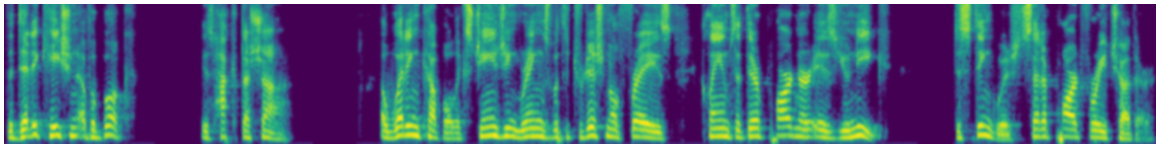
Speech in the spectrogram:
The dedication of a book is hakdasha. A wedding couple exchanging rings with the traditional phrase claims that their partner is unique, distinguished, set apart for each other.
